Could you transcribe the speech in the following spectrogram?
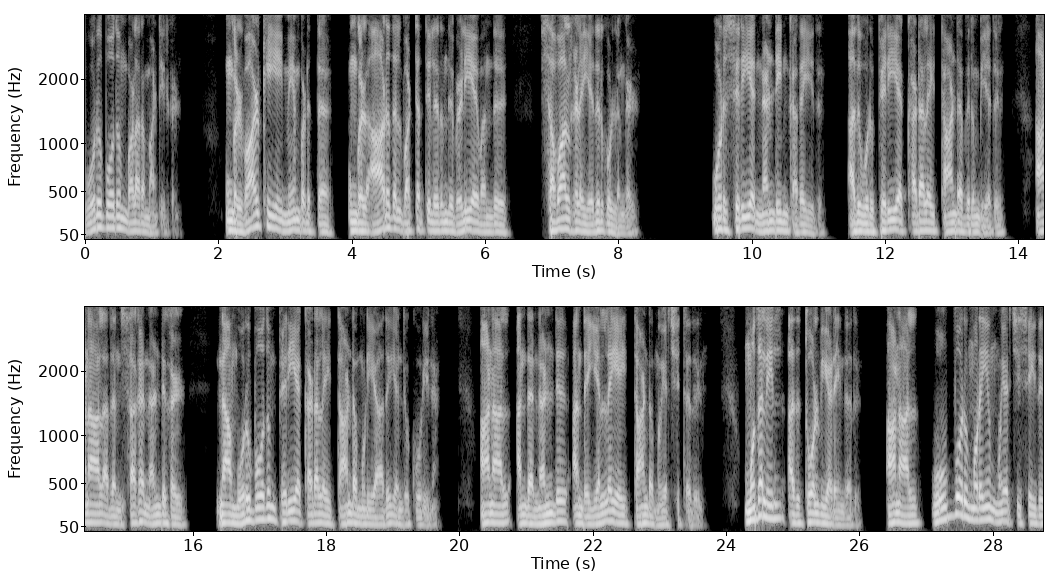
ஒருபோதும் வளர மாட்டீர்கள். உங்கள் வாழ்க்கையை மேம்படுத்த உங்கள் ஆறுதல் வட்டத்திலிருந்து வெளியே வந்து சவால்களை எதிர்கொள்ளுங்கள். ஒரு சிறிய நண்டின் கதை இது. அது ஒரு பெரிய கடலை தாண்ட விரும்பியது. ஆனால் அதன் சக நண்டுகள் நாம் ஒருபோதும் பெரிய கடலை தாண்ட முடியாது என்று கூறின. ஆனால் அந்த நண்டு அந்த எல்லையை தாண்ட முயற்சித்தது. முதலில் அது தோல்வியடைந்தது. ஆனால் ஒவ்வொரு முறையும் முயற்சி செய்து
